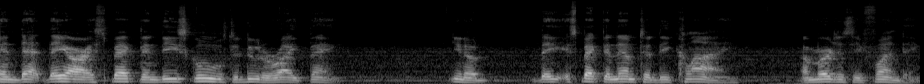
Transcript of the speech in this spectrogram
and that they are expecting these schools to do the right thing. You know, they expecting them to decline emergency funding.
